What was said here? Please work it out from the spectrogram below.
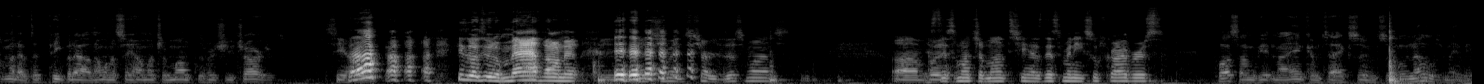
I'm gonna have to peep it out. I want to see how much a month that she charges. See how He's gonna do the math on it. she might charge this much. Um, It's but this much a month. She has this many subscribers. Plus, I'm getting my income tax soon, so who knows? Maybe.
